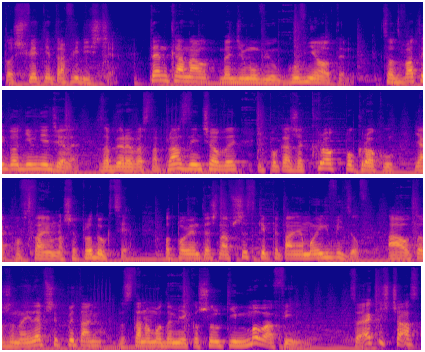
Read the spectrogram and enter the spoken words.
to świetnie trafiliście. Ten kanał będzie mówił głównie o tym. Co dwa tygodnie w niedzielę zabiorę Was na plan zdjęciowy i pokażę krok po kroku, jak powstają nasze produkcje. Odpowiem też na wszystkie pytania moich widzów, a autorzy najlepszych pytań dostaną ode mnie koszulki Mowa Film. Co jakiś czas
